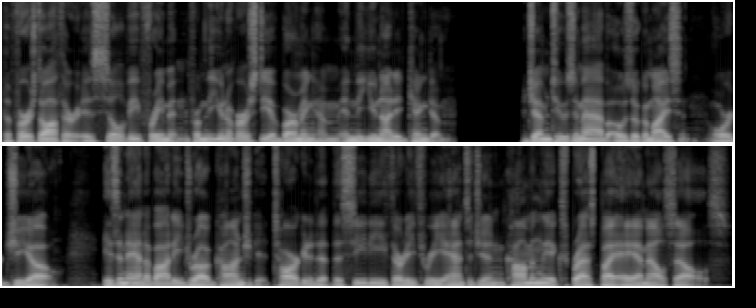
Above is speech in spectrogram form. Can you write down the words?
The first author is Sylvie Freeman from the University of Birmingham in the United Kingdom. Gemtuzumab ozogamicin, or GO, is an antibody drug conjugate targeted at the CD33 antigen commonly expressed by AML cells.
